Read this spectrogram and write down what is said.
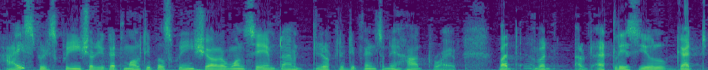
High speed screenshot you get multiple screenshots at one same time. It totally depends on your hard drive. But but at least you'll get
